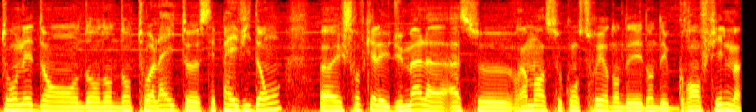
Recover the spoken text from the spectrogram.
tourner dans, dans, dans, dans Twilight, euh, c'est pas évident. Euh, et je trouve qu'elle a eu du mal à, à se vraiment à se construire dans des dans des grands films.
